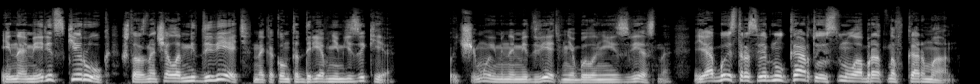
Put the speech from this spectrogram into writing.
иномерец Кирук, что означало «медведь» на каком-то древнем языке. Почему именно медведь, мне было неизвестно. Я быстро свернул карту и сунул обратно в карман.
